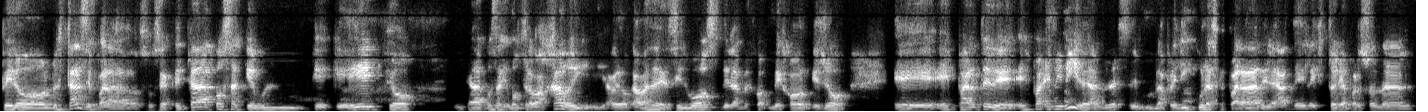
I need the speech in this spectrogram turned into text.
pero no están separados. O sea, que cada cosa que, un- que, he hecho, cada cosa que hemos trabajado, y, y lo acabas de decir vos, de la mejor, que yo, eh, es parte de, es, mi vida, no es una película separada de la, de la historia personal.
